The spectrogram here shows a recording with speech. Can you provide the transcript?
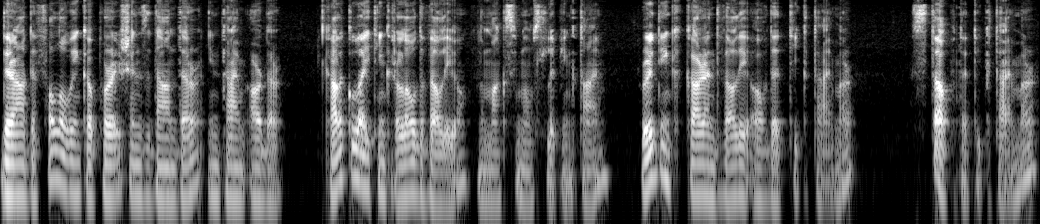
There are the following operations done there in time order. Calculating reload value, the maximum sleeping time, reading current value of the tick timer, stop the tick timer,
